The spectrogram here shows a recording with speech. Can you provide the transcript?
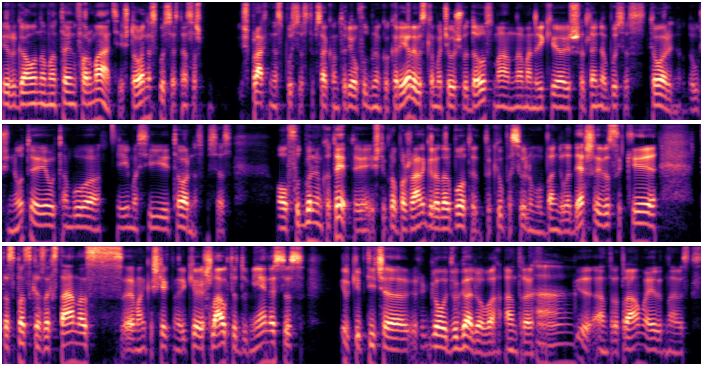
ir gaunama ta informacija iš teorinės pusės, nes aš iš praktinės pusės, taip sakant, turėjau futbolininko karjerą, viską mačiau iš vidaus, man, na, man reikėjo iš atletinio pusės teorinių daug žinių, tai jau ten buvo įėjimas į teorinės pusės. O futbolininko taip, tai iš tikrųjų po žalgerio dar buvo tai, tokių pasiūlymų Bangladešai visokie, tas pats Kazakstanas, man kažkiek ten reikėjo išlaukti du mėnesius ir kaip tyčia gavau dvi galiovą antrą, A, antrą traumą ir na viskas.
